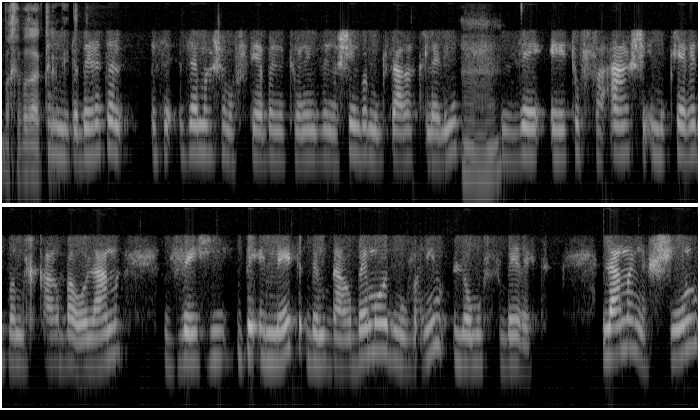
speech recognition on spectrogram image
בחברה הכללית? אני מדברת על... זה, זה מה שמפתיע בנתונים, זה נשים במגזר הכללי. Mm-hmm. זה uh, תופעה שהיא מוכרת במחקר בעולם. והיא באמת, בהרבה מאוד מובנים, לא מוסברת. למה נשים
